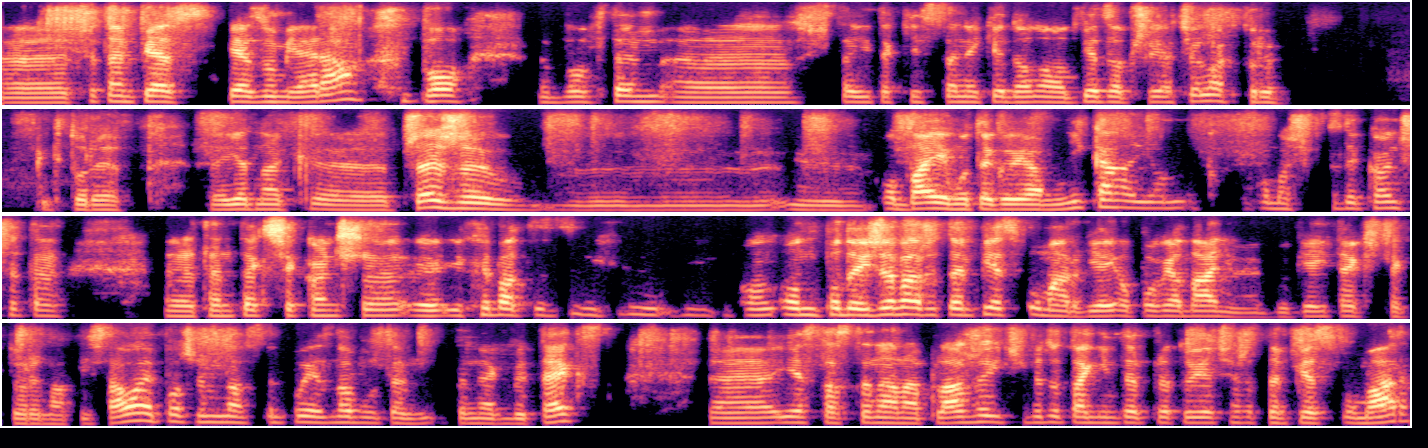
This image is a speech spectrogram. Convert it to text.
E, czy ten pies, pies umiera? Bo, bo w, tym, e, w tej takiej scenie, kiedy on odwiedza przyjaciela, który który jednak przeżył, oddaje mu tego jamnika i on, on się wtedy kończy, te, ten tekst się kończy i chyba on, on, podejrzewa, że ten pies umarł w jej opowiadaniu, jakby w jej tekście, który napisała, i po czym następuje znowu ten, ten jakby tekst jest ta scena na plaży i czy wy to tak interpretujecie, że ten pies umarł,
